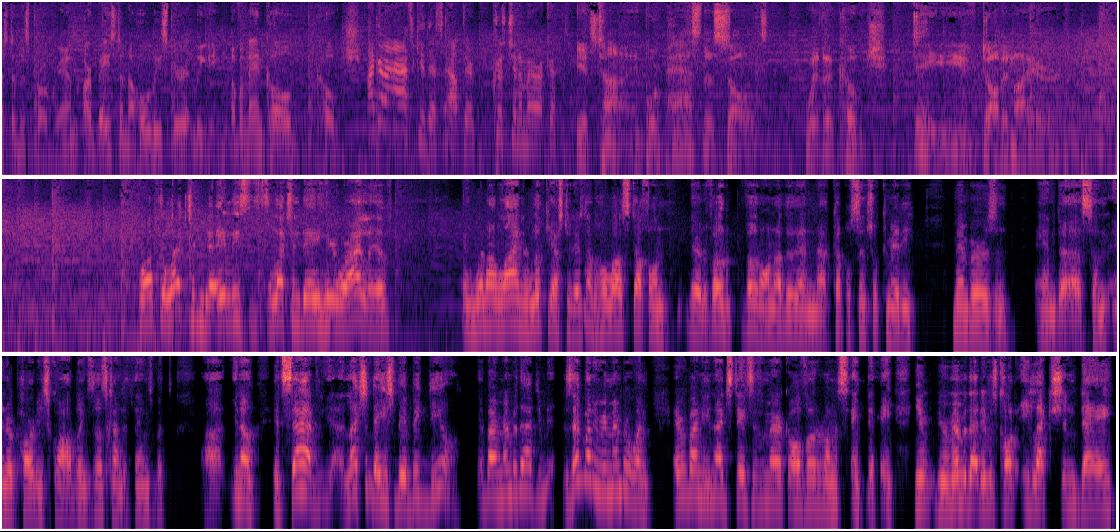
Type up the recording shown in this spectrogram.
on this program are based on the Holy Spirit leading of a man called Coach. I gotta ask you this out there, Christian America. It's time for Pass the Salt with a coach, Dave Daubenmire. Well, it's election day. At least it's election day here where I live. And went online and looked yesterday. There's not a whole lot of stuff on there to vote vote on, other than a couple central committee members and and uh, some inter-party squabblings, those kind of things. But uh, you know, it's sad. Election day used to be a big deal. Everybody remember that? Does everybody remember when everybody in the United States of America all voted on the same day? You you remember that it was called Election Day.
